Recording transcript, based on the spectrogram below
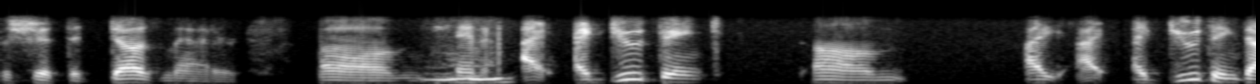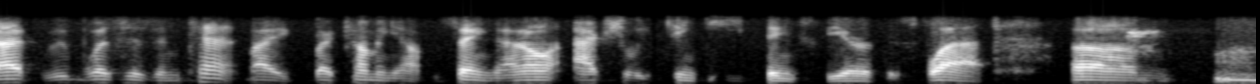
the shit that does matter. Um, mm-hmm. And I, I do think, um, I, I, I do think that was his intent by, by coming out and saying that. I don't actually think he thinks the Earth is flat. Um, mm-hmm.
